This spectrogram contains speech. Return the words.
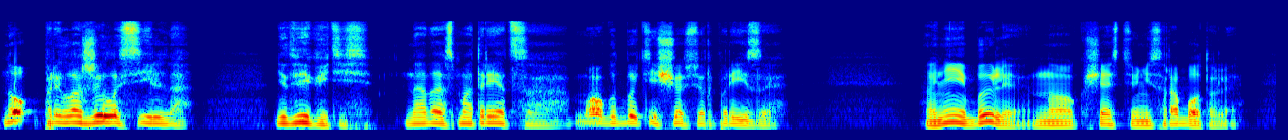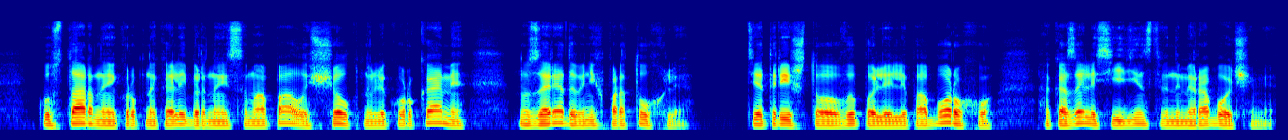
но приложило сильно. Не двигайтесь, надо осмотреться, могут быть еще сюрпризы». Они и были, но, к счастью, не сработали. Кустарные крупнокалиберные самопалы щелкнули курками, но заряды в них протухли. Те три, что выпалили по боруху, оказались единственными рабочими.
